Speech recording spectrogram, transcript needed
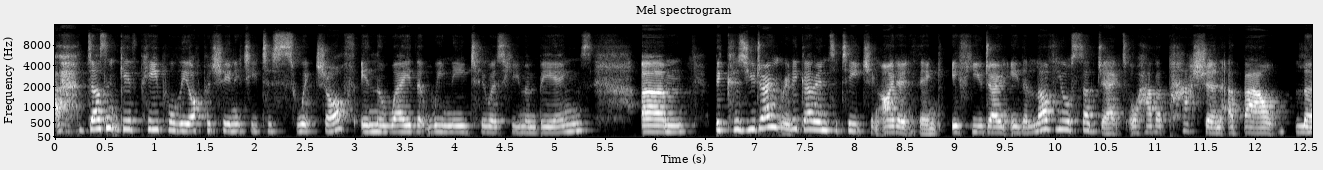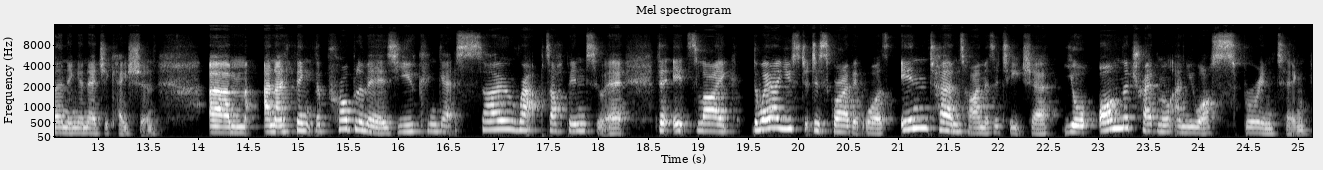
doesn't give people the opportunity to switch off in the way that we need to as human beings. Um, because you don't really go into teaching, I don't think, if you don't either love your subject or have a passion about learning and education. Um, and I think the problem is you can get so wrapped up into it that it's like the way I used to describe it was in term time as a teacher, you're on the treadmill and you are sprinting.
